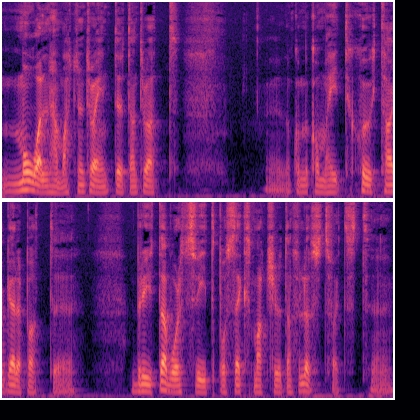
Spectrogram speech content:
mål den här matchen, tror jag inte. Utan jag tror att eh, de kommer komma hit sjukt taggade på att eh, bryta vår svit på sex matcher utan förlust faktiskt. Ehm,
